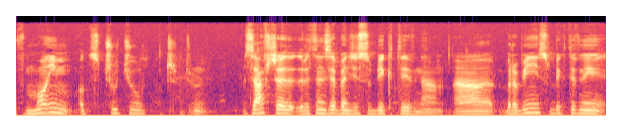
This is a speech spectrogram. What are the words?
w moim odczuciu zawsze recenzja będzie subiektywna, a robienie subiektywnej y,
